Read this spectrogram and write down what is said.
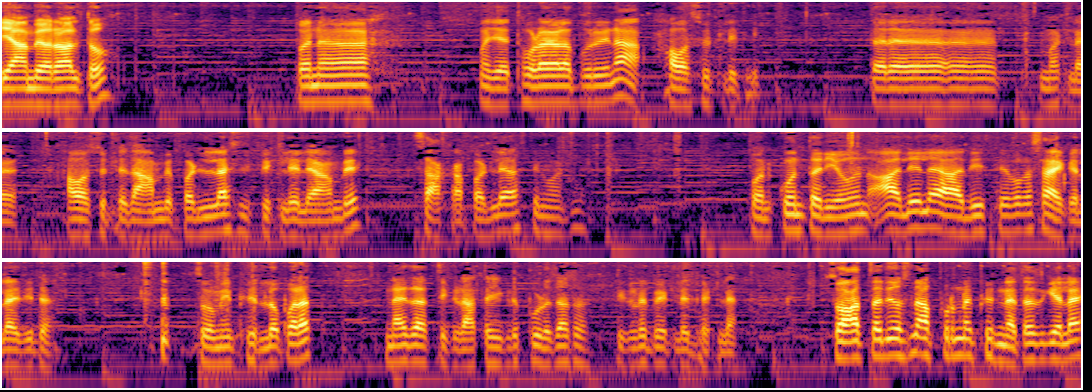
या आंब्यावर आलतो. पण म्हणजे थोड्या वेळापूर्वी ना हवा सुटली ती. तर म्हटलं हवा सुटली तर आंबे पडलेले असतील पिकलेले आंबे. साका पडले असतील म्हटलं. पण कोणतरी येऊन आलेलं आहे आधीच ते बघा सायकल आहे तिथं. सो मी फिरलो परत. नाही जात तिकडे आता इकडे पुढे जातो. तिकडे भेटले भेटल्या. सो आजचा दिवस ना पूर्ण फिरण्यातच गेलाय.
